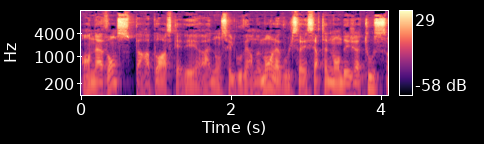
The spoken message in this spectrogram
en avance par rapport à ce qu'avait annoncé le gouvernement. Là, vous le savez certainement déjà tous,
